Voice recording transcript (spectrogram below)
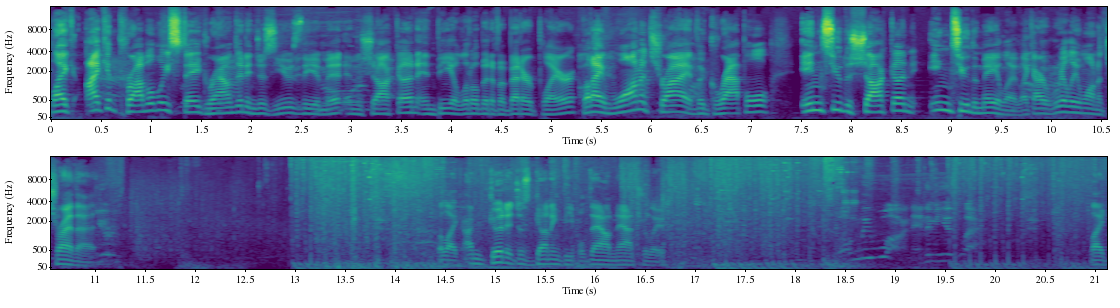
Like, I could probably stay grounded and just use the emit and the shotgun and be a little bit of a better player, but I want to try the grapple into the shotgun, into the melee. Like, I really want to try that. But, like, I'm good at just gunning people down naturally. Like,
